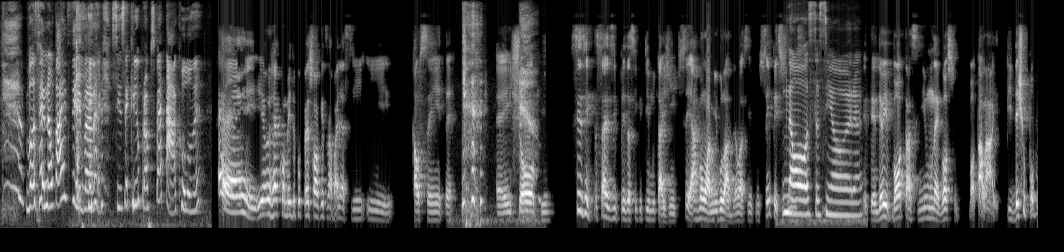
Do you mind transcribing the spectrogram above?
Você não participa, né? se você cria o próprio espetáculo, né? É, eu recomendo pro pessoal que trabalha assim e call center, é, em shopping. Essas empresas assim que tem muita gente, você arma um amigo ladrão assim com 100 pessoas. Nossa senhora. Entendeu? E bota assim um negócio, bota lá e deixa o povo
